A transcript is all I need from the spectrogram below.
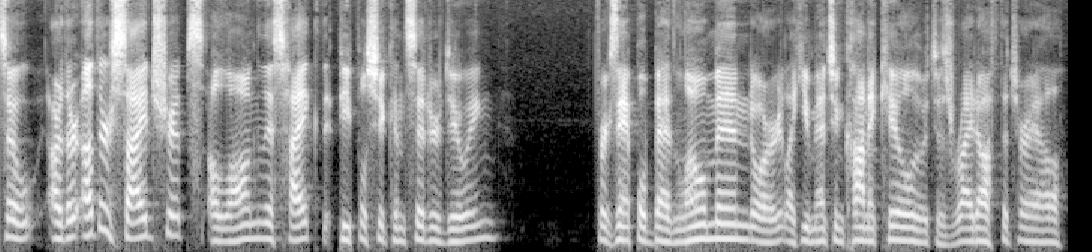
So, are there other side trips along this hike that people should consider doing? for example, Ben Lomond, or like you mentioned, Conic Hill, which is right off the trail?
